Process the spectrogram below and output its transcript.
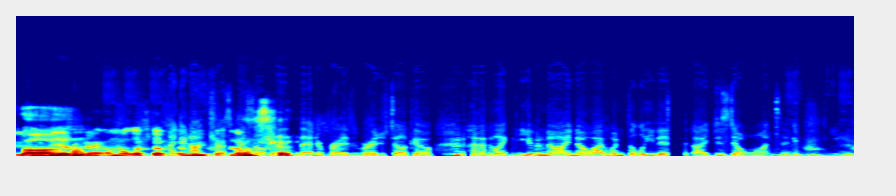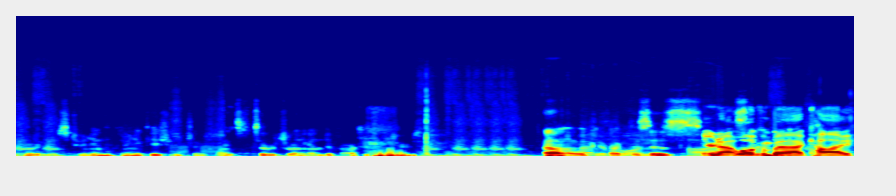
Dude, I'm gonna be oh, editor. I'm gonna lift up I do not trust myself I'm at the Enterprise Bridge, Delco. like, even though I know I wouldn't delete it, I just don't want to. get- protocols to enable communication between clients and servers running on different architectures. I don't know what the fuck this is. so You're not welcome skip back. Hi.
